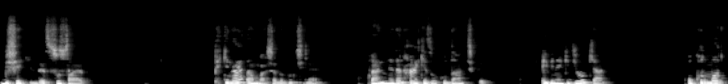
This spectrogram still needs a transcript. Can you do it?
bir şekilde susardım. Peki nereden başladı bu çile? Ben neden herkes okuldan çıkıp evine gidiyorken okuluma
